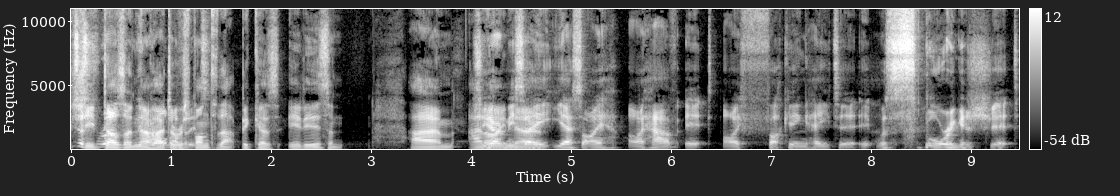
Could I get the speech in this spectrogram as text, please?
She doesn't know how to respond it's- to that because it isn't. Um, and She heard I me know, say, "Yes, I I have it. I fucking hate it. It was boring as shit."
